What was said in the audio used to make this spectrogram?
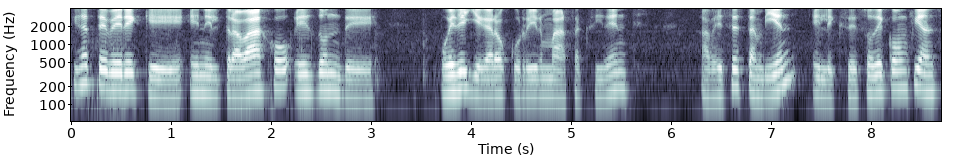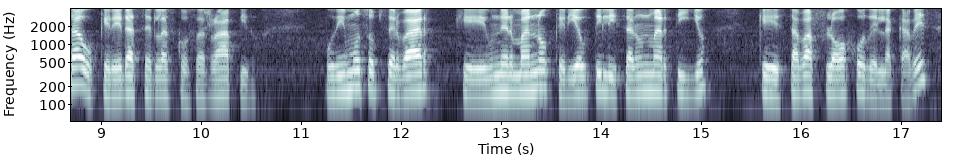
Fíjate, Veré, que en el trabajo es donde puede llegar a ocurrir más accidentes. A veces también el exceso de confianza o querer hacer las cosas rápido. Pudimos observar que un hermano quería utilizar un martillo que estaba flojo de la cabeza.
